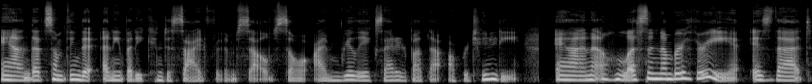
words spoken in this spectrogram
And that's something that anybody can decide for themselves. So I'm really excited about that opportunity. And lesson number three is that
